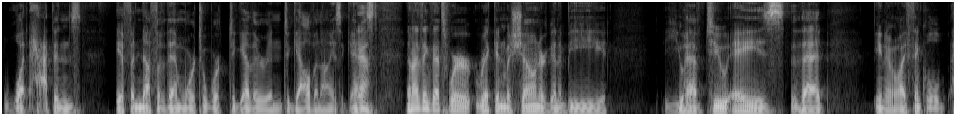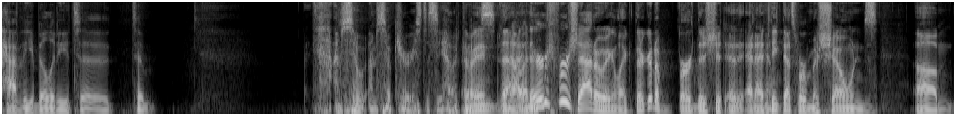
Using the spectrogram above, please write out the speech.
what happens if enough of them were to work together and to galvanize against and i think that's where rick and michonne are going to be you have two A's that you know I think will have the ability to to. I'm so I'm so curious to see how it goes. I mean, you know, and- there's foreshadowing. Like they're gonna burn this shit, and, and I think that's where Michonne's. Um,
